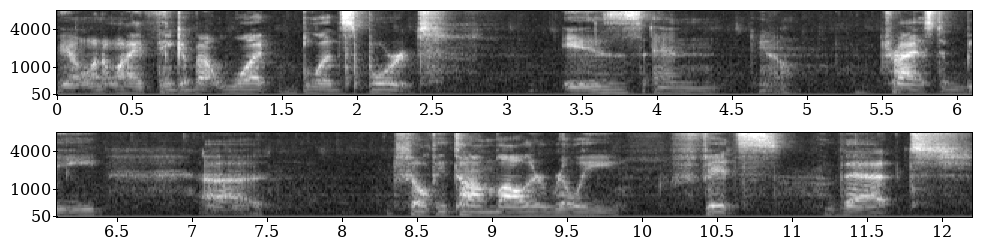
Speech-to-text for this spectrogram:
you know, when, when I think about what blood sport is and, you know, tries to be, uh, Filthy Tom Lawler really fits that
